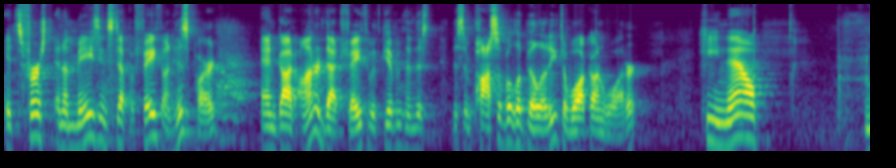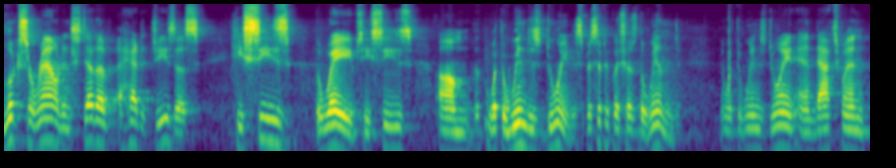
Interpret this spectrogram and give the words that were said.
it's first an amazing step of faith on his part, and God honored that faith with giving him this, this impossible ability to walk on water, he now looks around instead of ahead at Jesus, he sees the waves, he sees um, what the wind is doing. It specifically says the wind and what the wind's doing, and that's when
